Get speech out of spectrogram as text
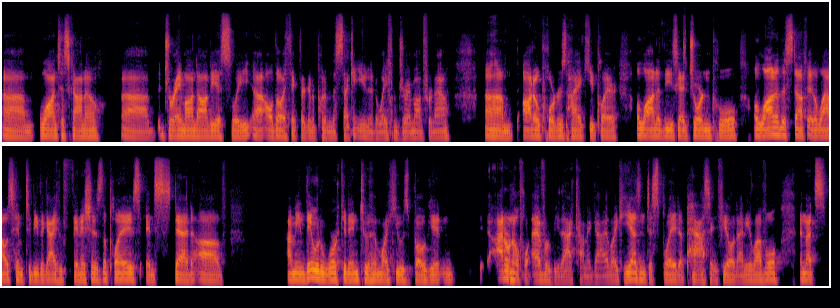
um, Juan Toscano, uh, Draymond, obviously, uh, although I think they're going to put him in the second unit away from Draymond for now. Um, Otto Porter's a high IQ player. A lot of these guys, Jordan Poole, a lot of the stuff, it allows him to be the guy who finishes the plays instead of, I mean, they would work it into him like he was Bogut. And I don't know if he'll ever be that kind of guy. Like he hasn't displayed a passing feel at any level, and that's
